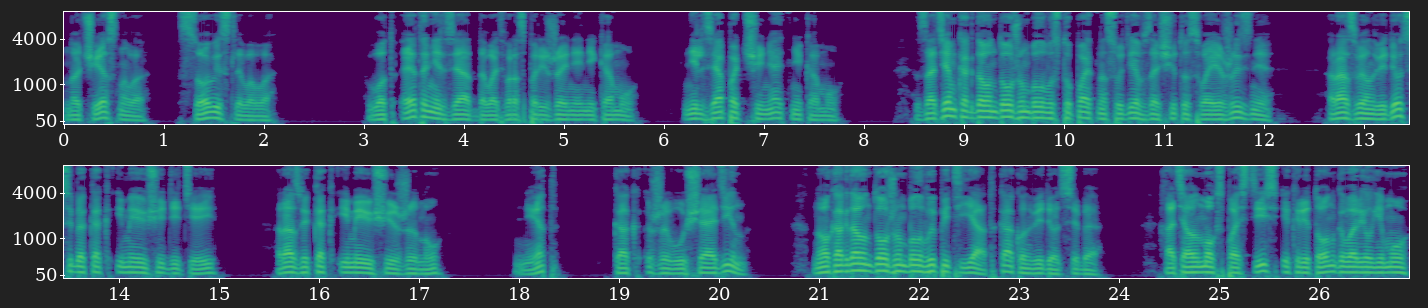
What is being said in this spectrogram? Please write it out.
но честного, совестливого. Вот это нельзя отдавать в распоряжение никому, нельзя подчинять никому. Затем, когда он должен был выступать на суде в защиту своей жизни, разве он ведет себя как имеющий детей? Разве как имеющий жену? Нет, как живущий один. Но когда он должен был выпить яд, как он ведет себя? Хотя он мог спастись, и Критон говорил ему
